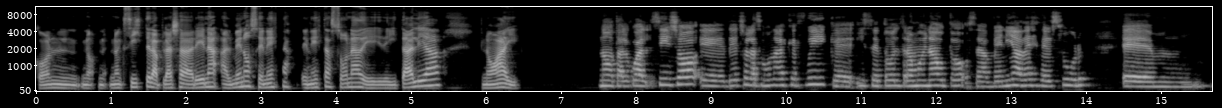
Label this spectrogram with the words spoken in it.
con, no, no existe la playa de arena, al menos en esta, en esta zona de, de Italia, no hay. No, tal cual. Sí, yo, eh, de hecho, la segunda vez que fui, que hice todo el tramo en auto, o sea, venía desde el sur, em,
